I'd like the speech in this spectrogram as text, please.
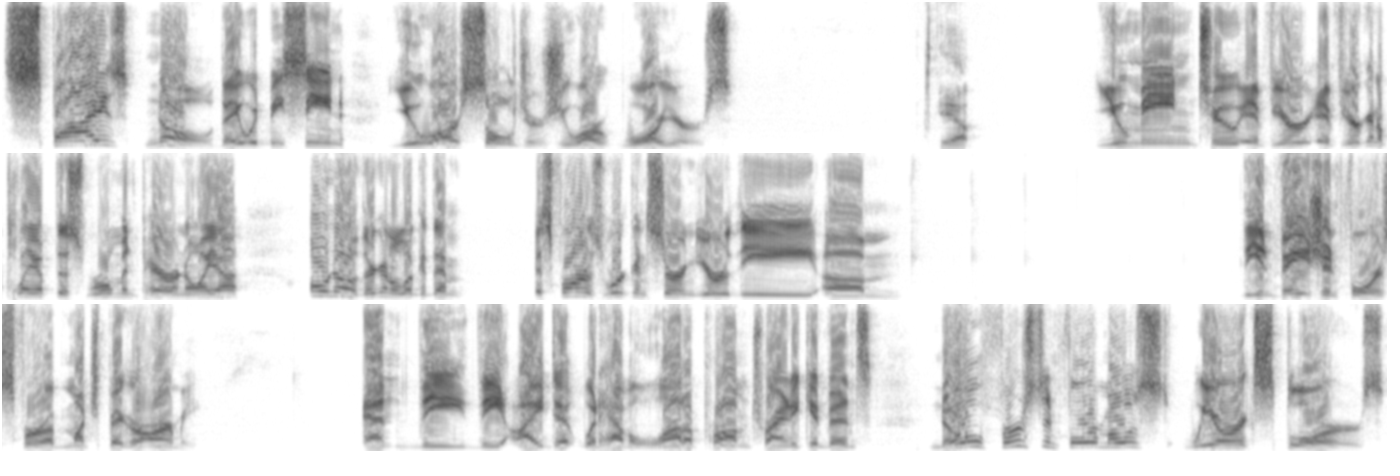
spies no they would be seen you are soldiers you are warriors Yep. you mean to if you're if you're going to play up this Roman paranoia? Oh no, they're going to look at them. As far as we're concerned, you're the um, the invasion force for a much bigger army, and the the IDET would have a lot of problem trying to convince. No, first and foremost, we are explorers.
